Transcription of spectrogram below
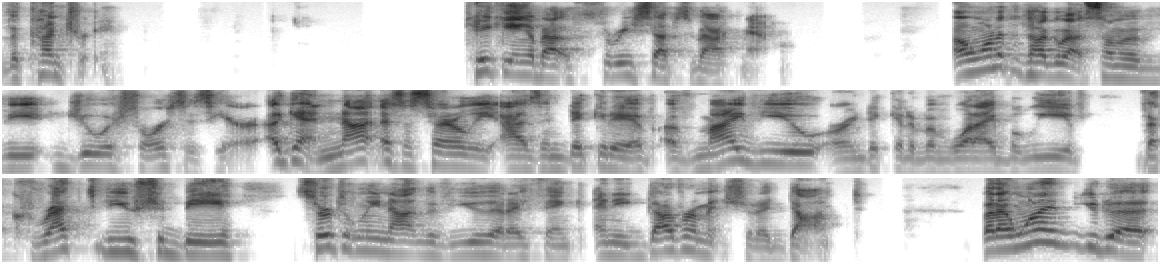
the country. Taking about three steps back now. I wanted to talk about some of the Jewish sources here. Again, not necessarily as indicative of my view or indicative of what I believe the correct view should be, certainly not the view that I think any government should adopt. But I wanted you to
